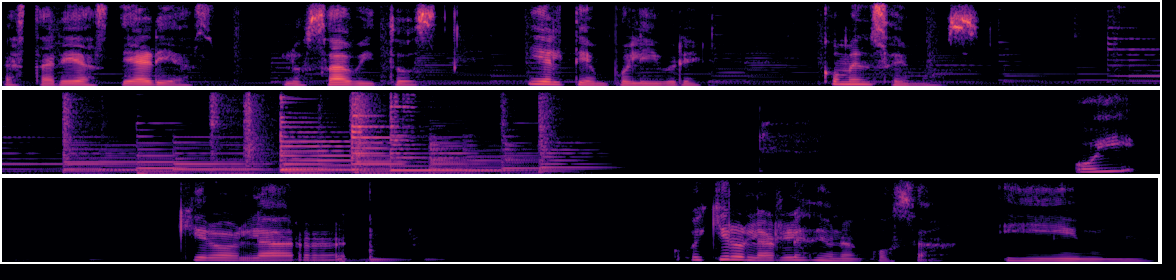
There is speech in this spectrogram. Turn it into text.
las tareas diarias, los hábitos y el tiempo libre. Comencemos. Hoy quiero hablar hoy quiero hablarles de una cosa y mm,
